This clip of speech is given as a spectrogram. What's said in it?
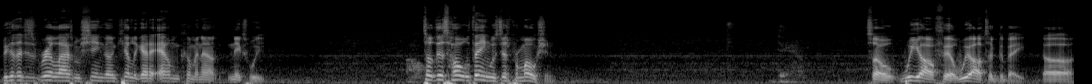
because I just realized Machine Gun Kelly got an album coming out next week. Oh, So this whole thing was just promotion. damn. So we all felt we all took the bait. Uh,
